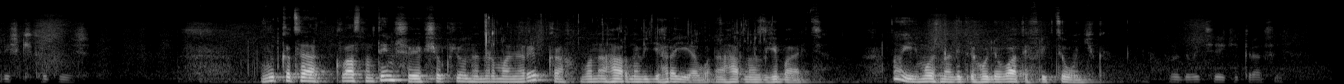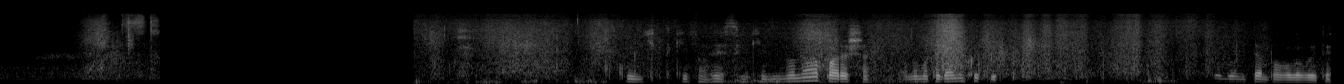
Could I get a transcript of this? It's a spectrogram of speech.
Це трішки крупніше. Вудка ця класна тим, що якщо клюне нормальна рибка, вона гарно відіграє, вона гарно згибається. Ну і можна відрегулювати фрикціончик. Дивіться, який красень. Кунчик такий малесенький. Ну на опариша, а на мотиля не хотів. Спробуємо темпово ловити.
